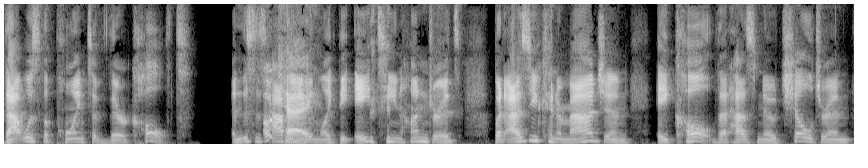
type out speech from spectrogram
that was the point of their cult and this is Okay. happening in like the 1800s but as you can imagine a cult that has no children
